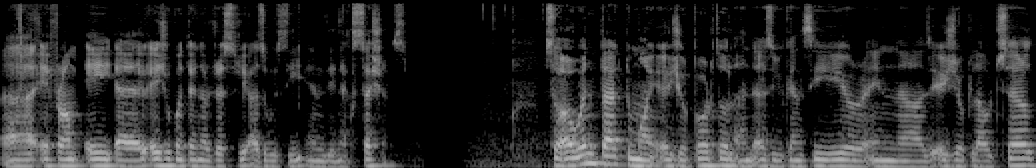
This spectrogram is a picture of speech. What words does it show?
uh, from a uh, Azure Container Registry as we see in the next sessions. So I went back to my Azure portal and as you can see here in uh, the Azure Cloud Shell,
